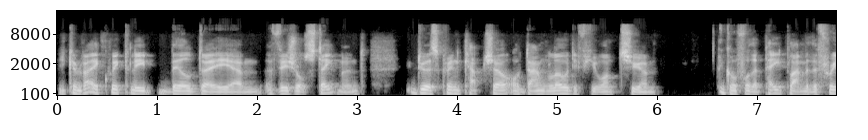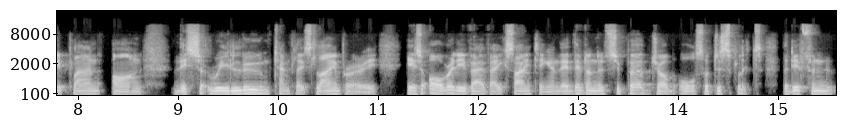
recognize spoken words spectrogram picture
you can very quickly build a, um, a visual statement, do a screen capture or download if you want to um, go for the pay plan, but the free plan on this Relume templates library is already very, very exciting. And they, have done a superb job also to split the different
